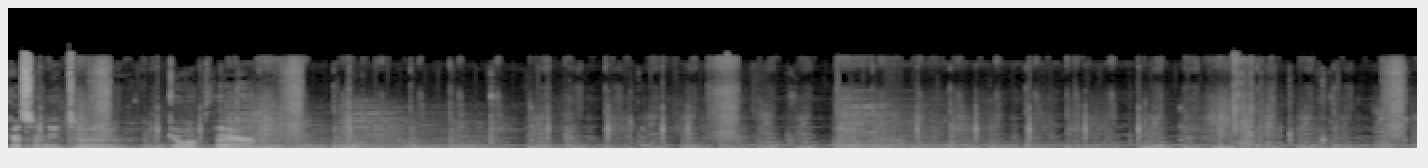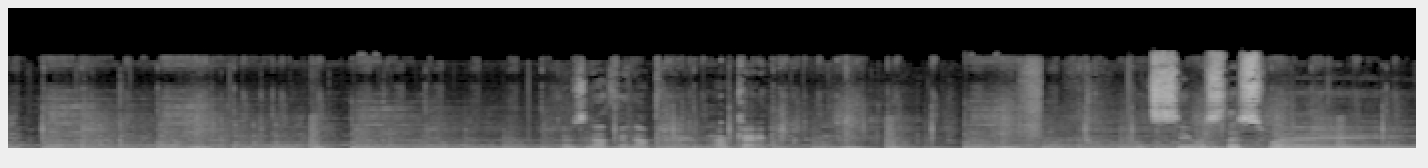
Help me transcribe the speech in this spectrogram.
Guess I need to go up there. There's nothing up there. Okay. Let's see what's this way.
